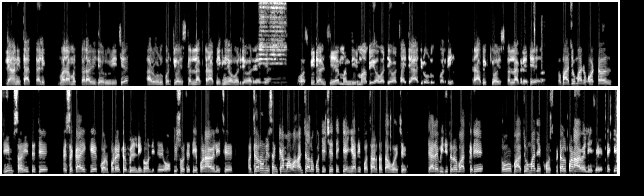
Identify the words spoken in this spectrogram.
એટલે આની તાત્કાલિક મરામત કરાવવી જરૂરી છે. આ રોડ ઉપર ચોવીસ કલાક ટ્રાફિકની અવર જવર રહે છે. હોસ્પિટલ છે, મંદિરમાં બી અવર જવર થાય છે આ જ રોડ ઉપરથી. ટ્રાફિક ચોવીસ કલાક રહે છે. તો બાજુમાં જ હોટલ જીમ સહિત જે કહી શકાય કે કોર્પોરેટ બિલ્ડિંગોની જે ઓફિસો છે તે પણ આવેલી છે. હજારોની સંખ્યામાં વાહન ચાલકો જે છે તે કે અહીંયાથી પસાર થતા હોય છે. ત્યારે બીજી તરફ વાત કરીએ તો બાજુમાં જ એક હોસ્પિટલ પણ આવેલી છે. એટલે કે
